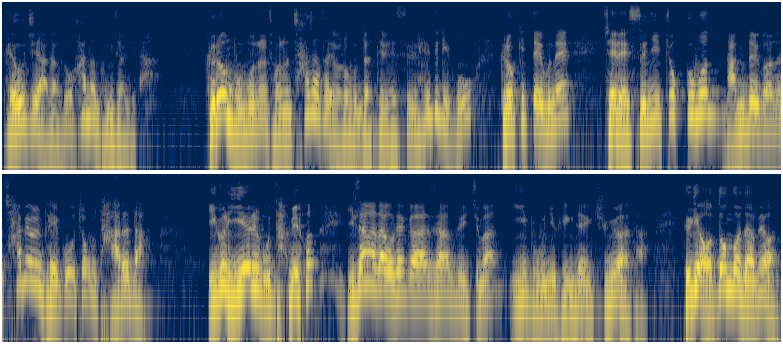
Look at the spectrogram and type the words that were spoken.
배우지 않아도 하는 동작이다. 그런 부분을 저는 찾아서 여러분들한테 레슨을 해드리고 그렇기 때문에 제 레슨이 조금은 남들과는 차별되고 조금 다르다. 이걸 이해를 못하면 이상하다고 생각하는 사람도 있지만 이 부분이 굉장히 중요하다. 그게 어떤 거냐면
